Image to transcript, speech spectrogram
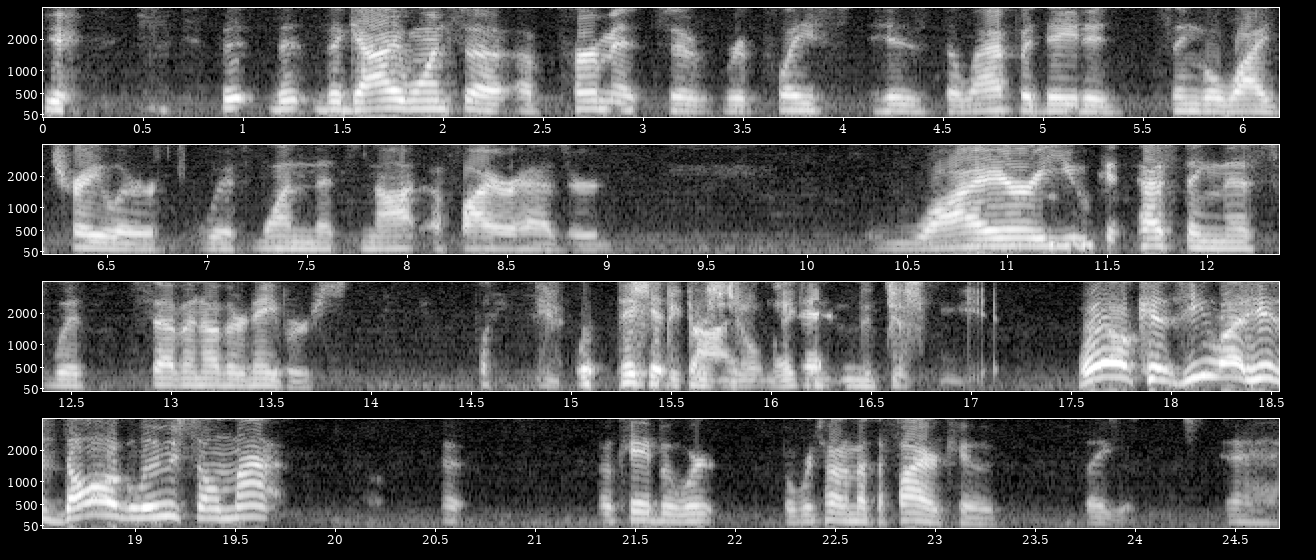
The, the, the guy wants a, a permit to replace his dilapidated single wide trailer with one that's not a fire hazard. why are you contesting this with seven other neighbors? Like, Yeah, with Just picket because signs. you don't like and- it, just Well, because he let his dog loose on my. Uh, okay, but we're but we're talking about the fire code. Like, eh,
